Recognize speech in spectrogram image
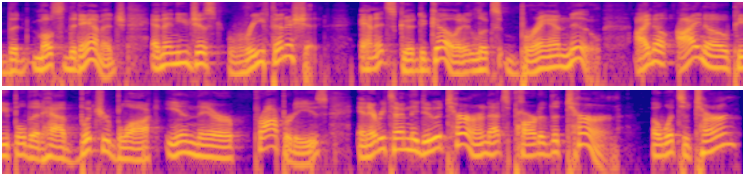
the most of the damage, and then you just refinish it and it's good to go and it looks brand new. I know I know people that have butcher block in their properties and every time they do a turn, that's part of the turn. Oh, what's a turn?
